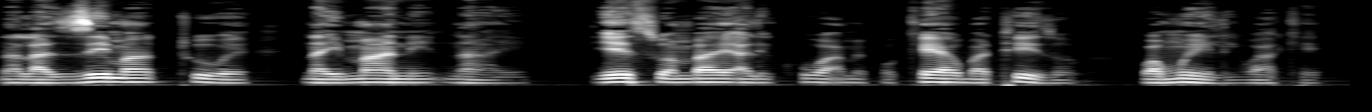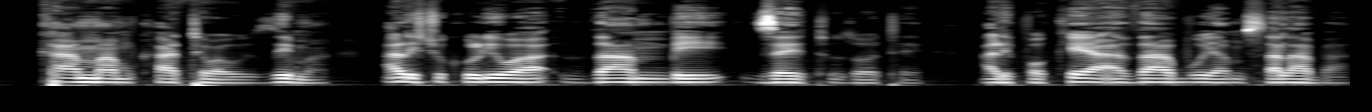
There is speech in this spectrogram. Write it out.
na lazima tuwe na imani naye. Yesu ambaye alikuwa amepokea ubatizo wa mwili wake kama mkate wa uzima alichukuliwa dhambi zetu zote. Alipokea adhabu ya msalaba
